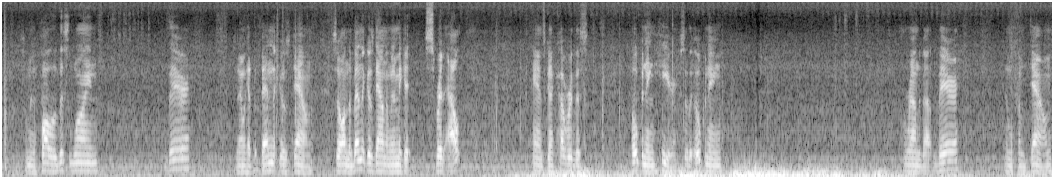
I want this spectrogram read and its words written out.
So I'm going to follow this line there. So now we have the bend that goes down so on the bend that goes down I'm going to make it spread out. And it's going to cover this opening here. So the opening around about there and we'll come down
